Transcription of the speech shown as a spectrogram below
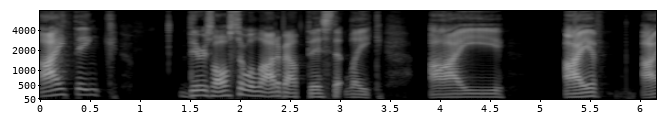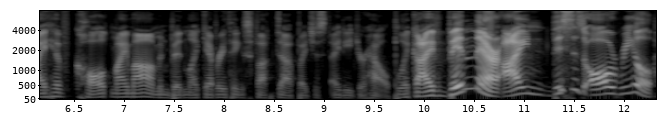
I think there's also a lot about this that like I I have I have called my mom and been like everything's fucked up. I just I need your help. Like I've been there. I this is all real.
